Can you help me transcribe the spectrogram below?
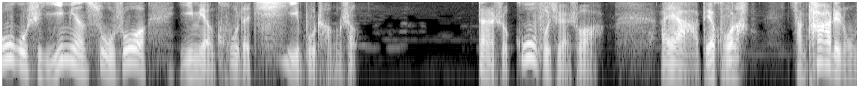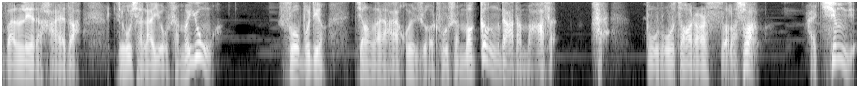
姑姑是一面诉说，一面哭得泣不成声。但是姑父却说：“哎呀，别哭了。”像他这种顽劣的孩子留下来有什么用啊？说不定将来还会惹出什么更大的麻烦。嗨，不如早点死了算了，还清静。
